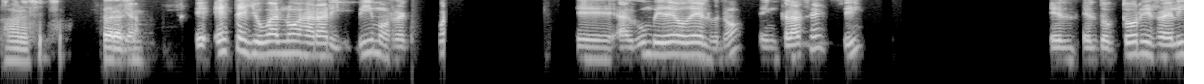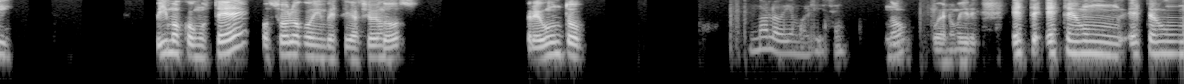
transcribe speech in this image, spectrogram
Ahora sí. Ahora sí. E, este es Yuval Noah Harari. Vimos, eh, algún video de él, ¿no? En clase, ¿sí? El, el doctor israelí. ¿Vimos con ustedes o solo con investigación 2? Pregunto. No lo vimos, Lice. No, bueno, mire, este, este es un, este es un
